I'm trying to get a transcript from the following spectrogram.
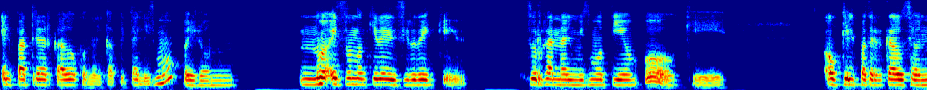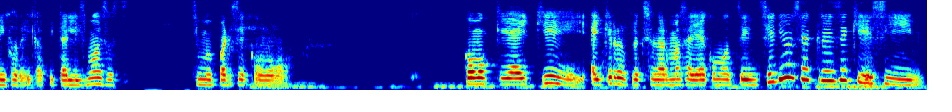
el patriarcado con el capitalismo, pero no, eso no quiere decir de que surjan al mismo tiempo o que, o que el patriarcado sea un hijo del capitalismo. Eso sí me parece como, como que hay que, hay que reflexionar más allá, como, ¿en serio? O sea, ¿crees de que si,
